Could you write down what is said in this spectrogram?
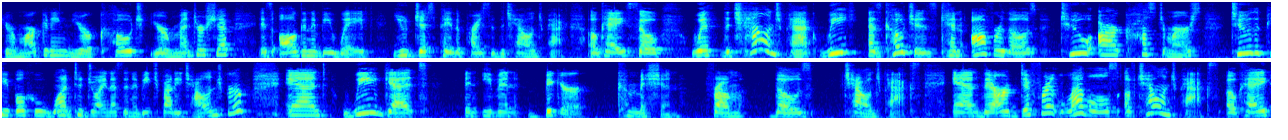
your marketing, your coach, your mentorship is all going to be waived you just pay the price of the challenge pack. Okay, so with the challenge pack, we as coaches can offer those to our customers, to the people who want to join us in a Beachbody Challenge group, and we get an even bigger commission from those challenge packs. And there are different levels of challenge packs, okay?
